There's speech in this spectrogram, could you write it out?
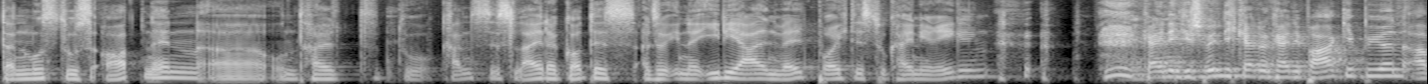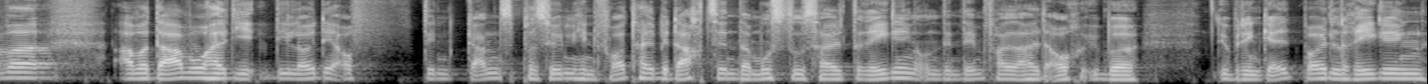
dann musst du es ordnen äh, und halt, du kannst es leider Gottes, also in einer idealen Welt bräuchtest du keine Regeln. keine Geschwindigkeit und keine Parkgebühren, aber, aber da, wo halt die, die Leute auf den ganz persönlichen Vorteil bedacht sind, da musst du es halt regeln und in dem Fall halt auch über über den Geldbeutel regeln.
